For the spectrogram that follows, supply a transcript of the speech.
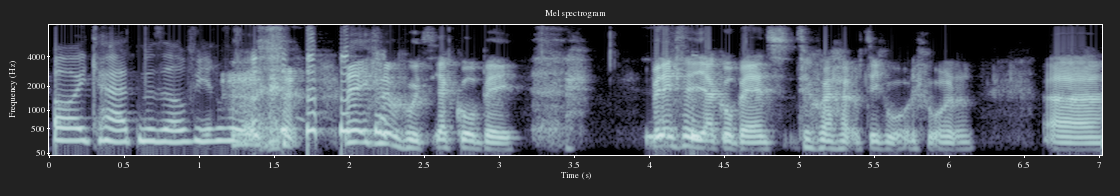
Oh, ik haat mezelf hiervoor. nee, ik vind hem goed, Jacob B. Ik ben echt een Jacobijns tegenwoordig geworden. Eh,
